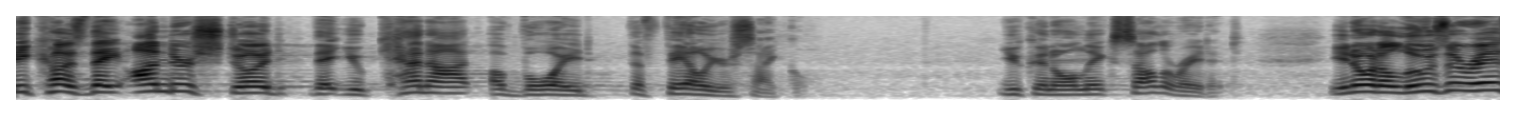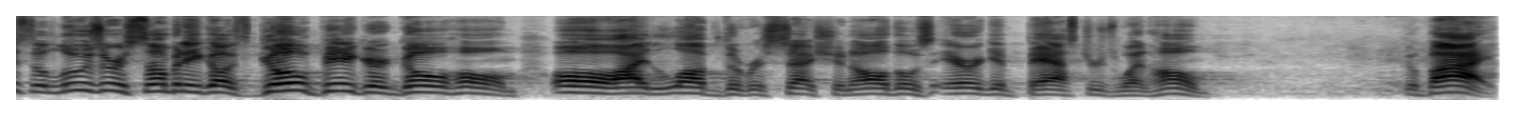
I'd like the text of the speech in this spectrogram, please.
Because they understood that you cannot avoid the failure cycle you can only accelerate it. You know what a loser is? A loser is somebody who goes, go big or go home. Oh, I loved the recession. All those arrogant bastards went home. Goodbye.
